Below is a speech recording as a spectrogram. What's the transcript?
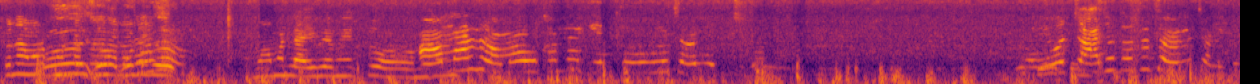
শোনো আমার ওই, ফোনটা শোনো, ফোনটা দে। আমার লাইভে আমি একটু আমার আমার ওখানে গেম খেলা চার্জ হচ্ছে চার্জ হতে চালালে চালিয়ে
